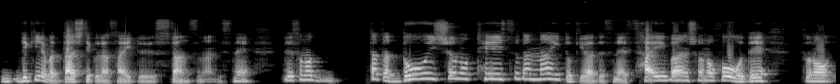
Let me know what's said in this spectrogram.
できれば出してくださいというスタンスなんですね。で、その、ただ同意書の提出がないときはですね、裁判所の方で、その、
